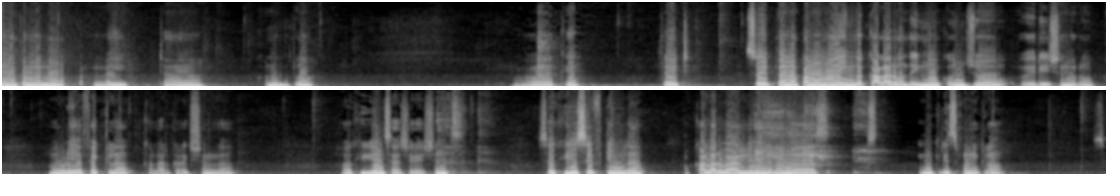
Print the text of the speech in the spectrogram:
என்ன பண்ணலாம்னா லைட்டாக கொண்டு வந்துக்கலாம். ஓகே. ரைட் ஸோ இப்போ என்ன பண்ணோம்னா இந்த கலர் வந்து இன்னும் கொஞ்சம் வேரியேஷன் வரும். மறுபடியும் எஃபெக்டில் கலர் கரெக்ஷனில் hue and saturations so hue ஷிஃப்டிங்கில் கலர் வேல்யூ வந்து நம்ம இன்க்ரீஸ் பண்ணிக்கலாம். ஸோ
